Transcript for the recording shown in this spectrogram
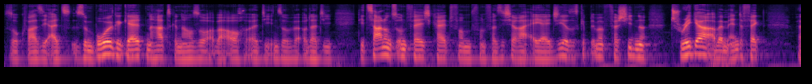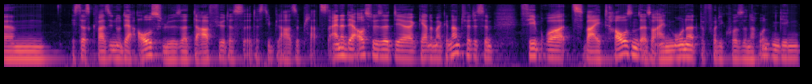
so quasi als Symbol gegelten hat. Genauso aber auch äh, die oder die, die Zahlungsunfähigkeit vom, von Versicherer AIG. Also es gibt immer verschiedene Trigger, aber im Endeffekt ähm, ist das quasi nur der Auslöser dafür, dass, dass die Blase platzt. Einer der Auslöser, der gerne mal genannt wird, ist im Februar 2000, also einen Monat bevor die Kurse nach unten gingen,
